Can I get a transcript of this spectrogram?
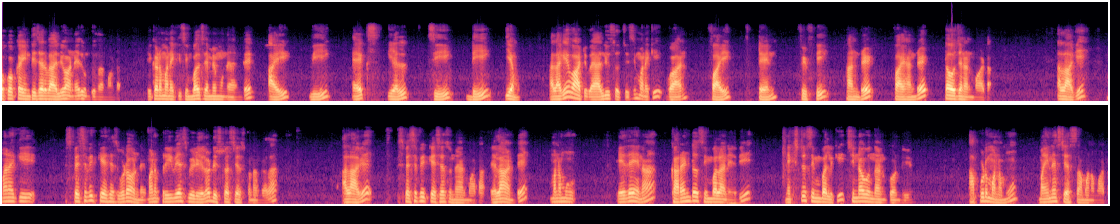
ఒక్కొక్క ఇంటీజర్ వాల్యూ అనేది ఉంటుందన్నమాట. ఇక్కడ మనకి సింబల్స్ ఏమేమి ఉన్నాయంటే I V X L C D M అలాగే వాటి వాల్యూస్ వచ్చేసి మనకి one five ten fifty hundred five hundred thousand అనమాట అలాగే మనకి స్పెసిఫిక్ కేసెస్ కూడా ఉన్నాయి. మనం ప్రీవియస్ వీడియోలో డిస్కస్ చేసుకున్నాం కదా. అలాగే స్పెసిఫిక్ కేసెస్ ఉన్నాయన్నమాట. ఎలా అంటే మనము ఏదైనా కరెంటు సింబల్ అనేది నెక్స్ట్ సింబల్కి చిన్నగా ఉందనుకోండి అప్పుడు మనము మైనస్ చేస్తామన్నమాట.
